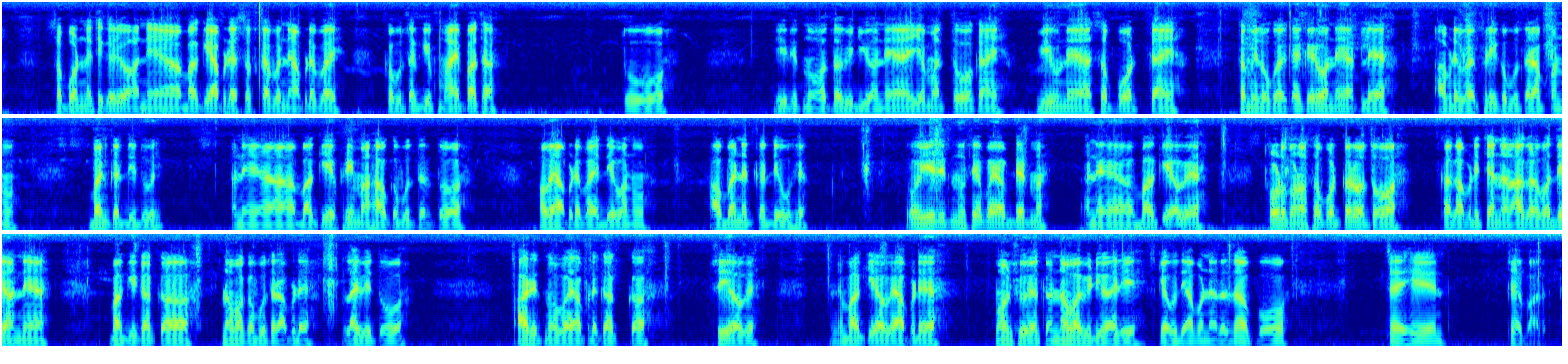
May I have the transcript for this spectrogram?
સપોર્ટ નથી કર્યો. અને બાકી આપણે સબસ્ક્રાઈબરને આપણે ભાઈ કબૂતર ગિફ્ટમાં આપ્યા હતા. તો એ રીતનો હતો વીડિયો અને એમાં તો કાંઈ વ્યૂને સપોર્ટ કાંઈ તમે લોકોએ કાંઈ કર્યો નહીં, એટલે આપણે ભાઈ ફ્રી કબૂતર આપવાનું બંધ કરી દીધું હોય અને બાકી ફ્રીમાં હાવ કબૂતર તો હવે આપણે ભાઈ દેવાનું હાવ બંધ જ કરી દેવું છે. તો એ રીતનું છે ભાઈ અપડેટમાં અને બાકી હવે થોડો ઘણો સપોર્ટ કરો તો કાંક આપણી ચેનલ આગળ વધે અને બાકી કાંક નવા કબૂતર આપણે લાવીએ તો આ રીતનો ભાઈ આપણે કાંક છીએ હવે. અને બાકી હવે આપણે મળશું એક નવા વીડિયો હારી. ક્યાં સુધી આપણને રજા આપો. જય હિન્દ. જય ભારત.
